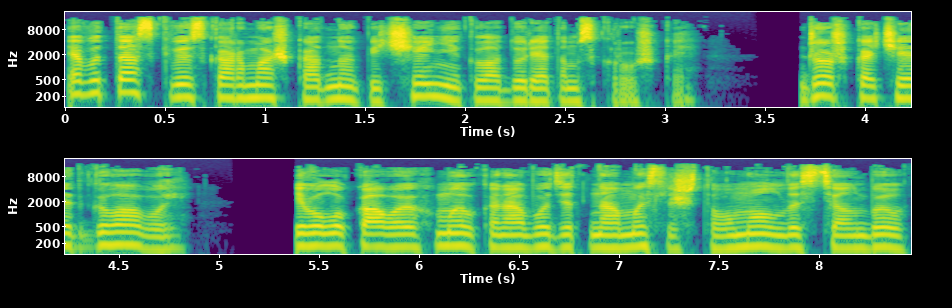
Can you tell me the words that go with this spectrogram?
Я вытаскиваю из кармашка одно печенье и кладу рядом с кружкой. Джордж качает головой. Его лукавая ухмылка наводит на мысль, что в молодости он был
